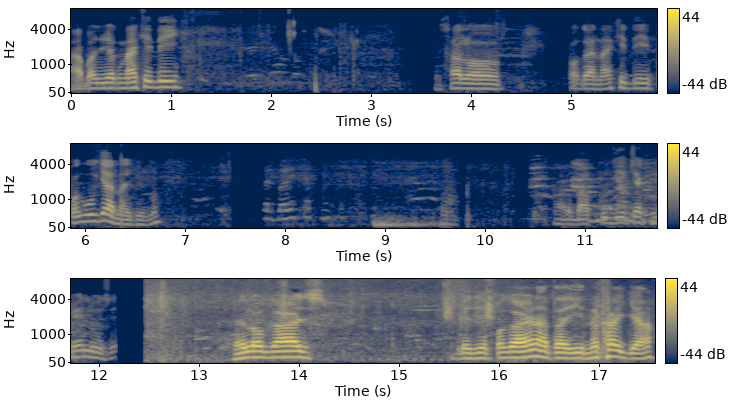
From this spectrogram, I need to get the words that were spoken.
આ બાજુ એક નાખી દઈ ચાલો, પગા નાખી દઈ પગું ક્યાં નાખ્યું? બાપુજી ક્યાંક મેલું છે. હેલો ગાજ આપણે જે પગા એના હતા એ નખાઈ ગયા.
